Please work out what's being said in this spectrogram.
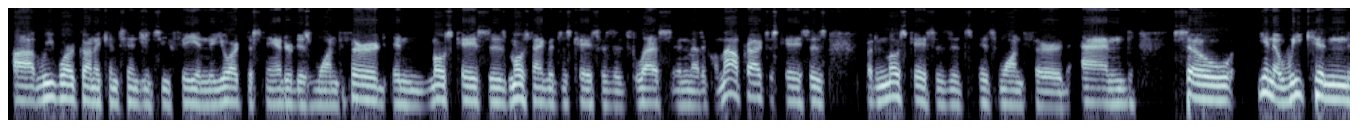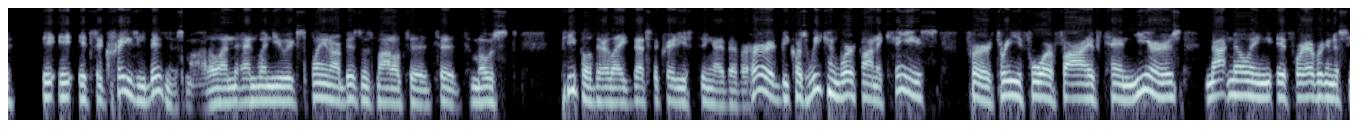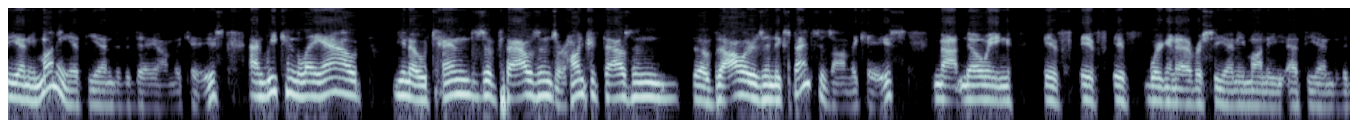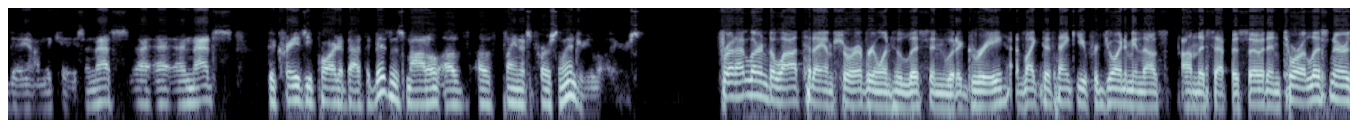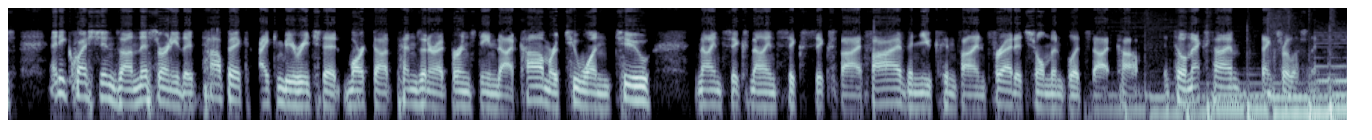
uh, we work on a contingency fee. In New York, the standard is one third. In most cases, most negligence cases, it's less. In medical malpractice cases, but in most cases, it's it's one third. And so, you know, we can it, it's a crazy business model. And, and when you explain our business model to, to, to most people, they're like, that's the craziest thing I've ever heard because we can work on a case for three, four, five, ten years, not knowing if we're ever going to see any money at the end of the day on the case. And we can lay out you know, tens of thousands or hundred thousands of dollars in expenses on the case, not knowing if if if we're going to ever see any money at the end of the day on the case. And that's uh, and that's the crazy part about the business model of, of plaintiffs' personal injury lawyers. Fred, I learned a lot today. I'm sure everyone who listened would agree. I'd like to thank you for joining me on this episode. And to our listeners, any questions on this or any other topic, I can be reached at mark.penziner at bernstein.com or 212-969-6655. And you can find Fred at schulmanblitz.com. Until next time, thanks for listening.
